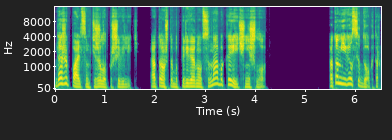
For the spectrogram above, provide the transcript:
Даже пальцем тяжело пошевелить. О том, чтобы перевернуться на бок, и речь не шло. Потом явился доктор.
